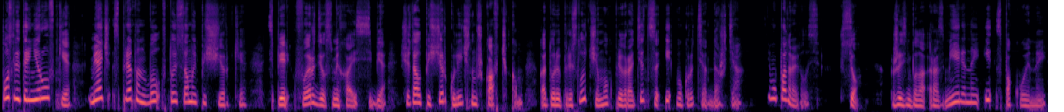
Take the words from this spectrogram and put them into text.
После тренировки мяч спрятан был в той самой пещерке. Теперь Ферди, усмехаясь себе, считал пещерку личным шкафчиком, который при случае мог превратиться и в укрытие от дождя. Ему понравилось. Все. Жизнь была размеренной и спокойной,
